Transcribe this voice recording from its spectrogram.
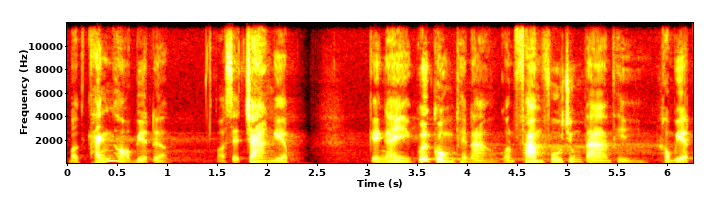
Bậc thánh họ biết được. Họ sẽ trả nghiệp cái ngày cuối cùng thế nào còn phàm phu chúng ta thì không biết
